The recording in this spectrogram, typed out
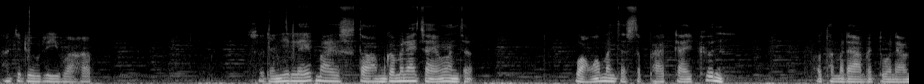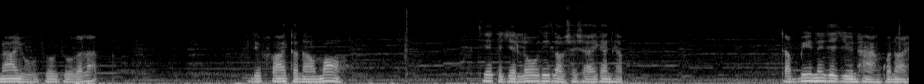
น่าจะดูดีกว่าครับส่วนอันนี้เลสไมสตอมก็ไม่แน่ใจว่ามันจะหวังว่ามันจะสปาร์ตไกลขึ้น เพราะธรรมดาเป็นตัวแนวหน้าอยู่อยู่ยแล้วล่ะเวลิฟากับนอร์มอลเทียบกับเยลโล่ที่เราใช้ใช้กันครับ ดับบี้น่าจะยืนห่างกว่าหน่อย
